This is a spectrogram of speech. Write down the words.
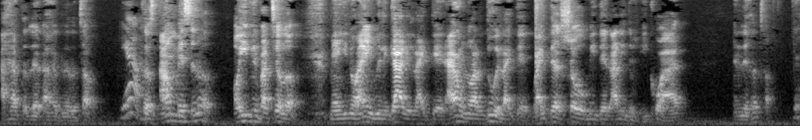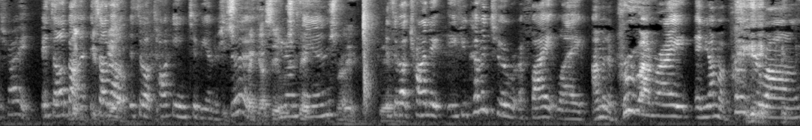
I have to let I have to let her talk Yeah. because I'm messing up. Or even if I tell her, man, you know, I ain't really got it like that. I don't know how to do it like that. Right there showed me that I need to be quiet and let her talk. That's right. It's all about it's it- all about it's about talking to be understood. like I said, you know respect. what I'm saying? Respect. Yeah. It's about trying to if you come into a, a fight like I'm gonna prove I'm right and you I'm gonna prove you're wrong.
